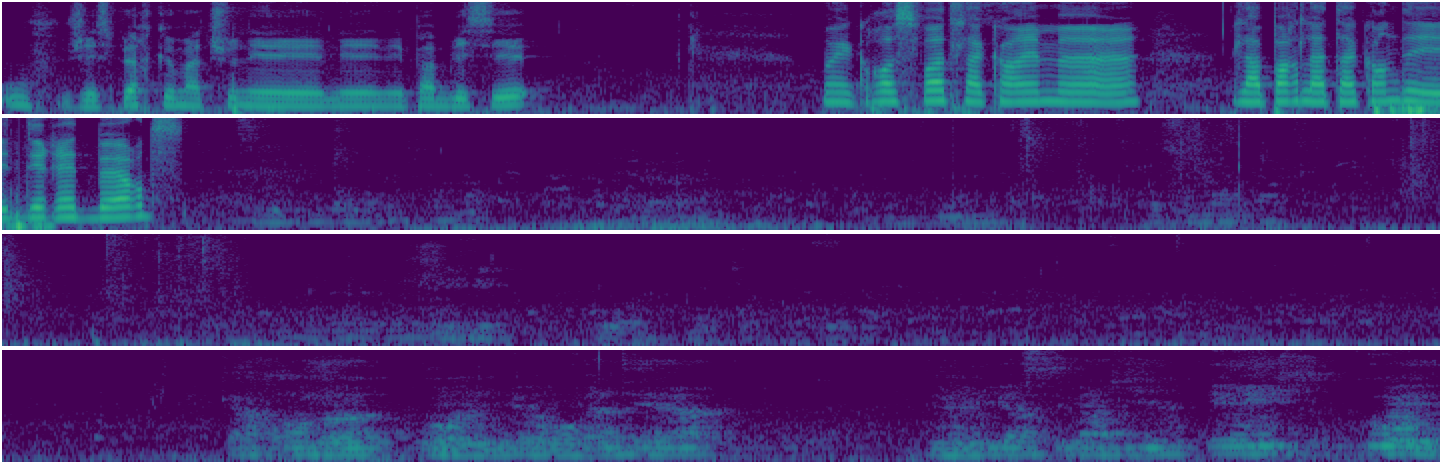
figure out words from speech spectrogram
Ouf, j'espère que Mathieu n'est, n'est- n'est pas blessé. Ouais, grosse faute là quand même euh, de la part de l'attaquant des, des Redbirds. Carton jaune pour le numéro 21 de l'Université McGill, Eric Coe-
